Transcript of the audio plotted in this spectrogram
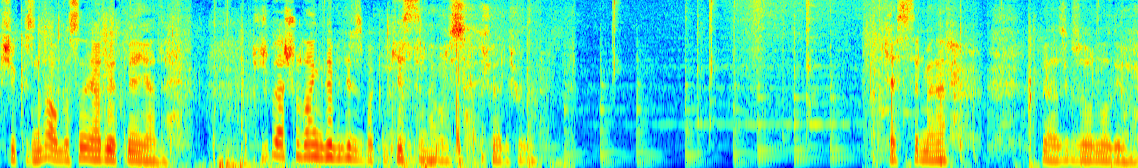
Küçük kızım da ablasına yardım etmeye geldi. Çocuklar şuradan gidebiliriz bakın kestirme burası. Şöyle şuradan. Kestirmeler birazcık zorlu oluyor ama.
